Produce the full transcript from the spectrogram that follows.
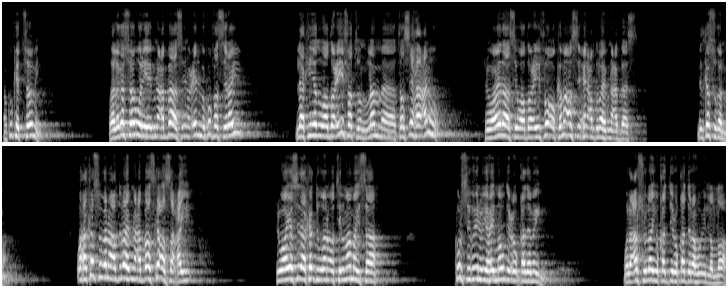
Ha ku kadsoomin waa laga soo wariyey ibnu cabbaas inuu cilmi ku fasiray laakiin yadu waa daciifatun lam tasixa canhu. Riwaayadaasi waa daciifo oo kama asixin cabdullahi ibnu cabbaas. Mid ka sugan maaha. Waxaa ka sugan oo cabdullahi ibnu cabbaas ka asaxay riwaayo sidaa ka duwan oo tilmaamaysa kursigu inuu yahay mawdicu qadamayn. Waalcarshu laa yuqadiru qadrahu ila allah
